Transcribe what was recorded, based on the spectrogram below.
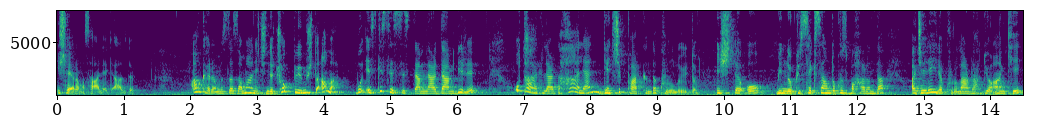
işe yaramaz hale geldi. Ankara'mızda zaman içinde çok büyümüştü ama bu eski ses sistemlerden biri o tarihlerde halen Gençlik Parkı'nda kuruluydu. İşte o 1989 baharında aceleyle kurulan Radyo Anki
